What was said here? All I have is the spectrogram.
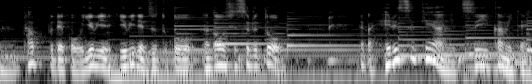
ん。タップでこう指指でずっとこう長押しするとなんかヘルスケアに追加みたいな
